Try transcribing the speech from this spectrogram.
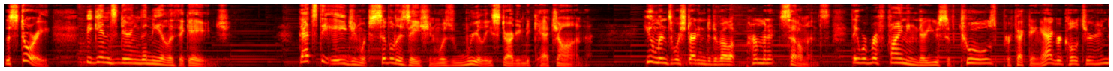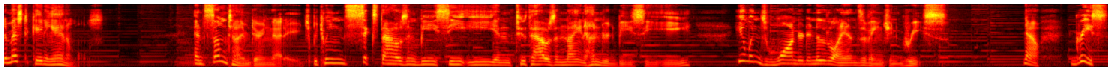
The story begins during the Neolithic Age. That's the age in which civilization was really starting to catch on. Humans were starting to develop permanent settlements. They were refining their use of tools, perfecting agriculture, and domesticating animals. And sometime during that age, between 6000 BCE and 2900 BCE, humans wandered into the lands of ancient Greece. Now, Greece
